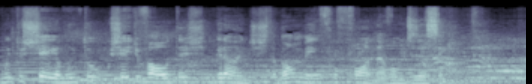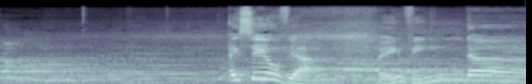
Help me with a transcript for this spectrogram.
muito cheia, muito cheia de voltas grandes, tá bom? Meio fofona, vamos dizer assim. Ei, Silvia! Bem-vinda!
